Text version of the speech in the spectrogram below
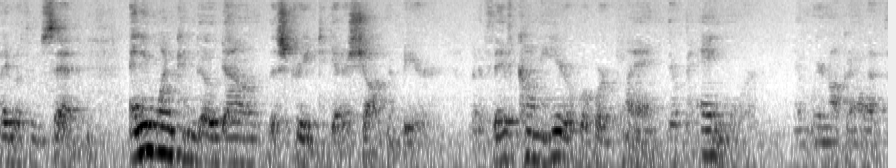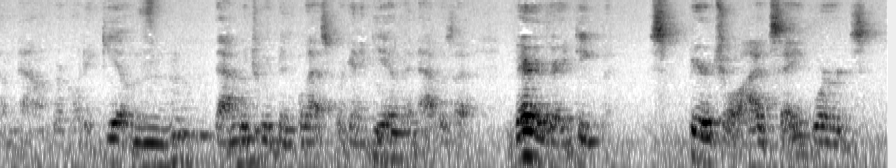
played with him, said, anyone can go down the street to get a shot and a beer, but if they've come here where we're playing, they're paying more, and we're not going to let them down. We're going to give mm-hmm. that which we've been blessed. We're going to give, and that was a very, very deep spiritual, I'd say, words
